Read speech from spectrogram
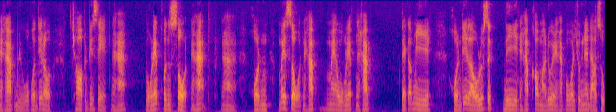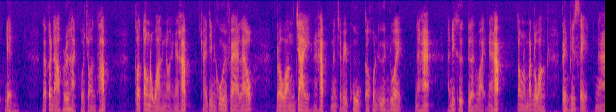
นะครับ หรือว่าคนที่เราชอบเป็นพิเศษนะฮะ วงเล็บคนโสดนะฮะคนไม่โสดนะครับ ไม่เอาวงเล็บนะครับ แต่ก็มีคนที่เรารู้สึกดีนะครับ เข้ามาด้วยนะครับ เพราะว่าช่วงนี้ดาวศุกร์เด่น แล้วก็ดาวพฤหัสโคจรทับ ก็ต้องระวังหน่อยนะครับ ใครที่มีคู่มีแฟนแล้วระวังใจนะครับ มันจะไปผูกกับคนอื่นด้วยนะฮะ อันนี้คือเตือนไว้นะครับ ต้องระมัดระวัง เป็นพิเศษนะ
